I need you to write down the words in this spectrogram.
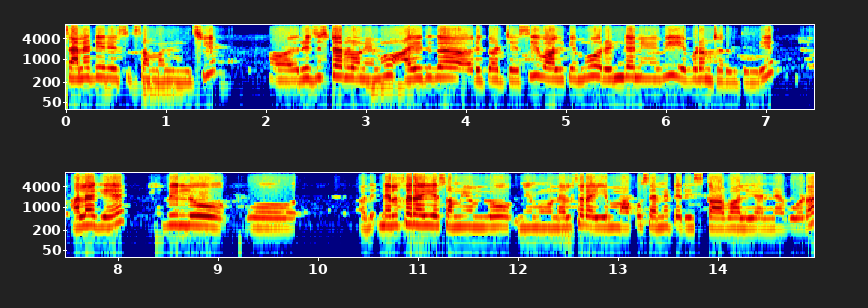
శానిటరీస్కి సంబంధించి రిజిస్టర్లోనేమో ఐదుగా రికార్డ్ చేసి వాళ్ళకేమో రెండు అనేవి ఇవ్వడం జరుగుతుంది. అలాగే వీళ్ళు అదే నెలసరి అయ్యే సమయంలో మేము నెలసరి అయ్యాం మాకు శానిటరీస్ కావాలి అన్నా కూడా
